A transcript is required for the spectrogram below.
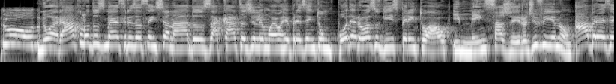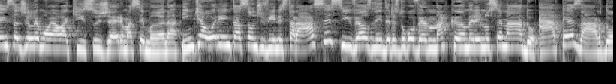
tudo! No oráculo dos mestres ascensionados, a carta de Lemuel representa um poderoso guia espiritual e mensageiro divino. A presença de Lemuel aqui sugere uma semana em que a orientação divina estará acessível aos líderes do governo na Câmara e no Senado, apesar do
